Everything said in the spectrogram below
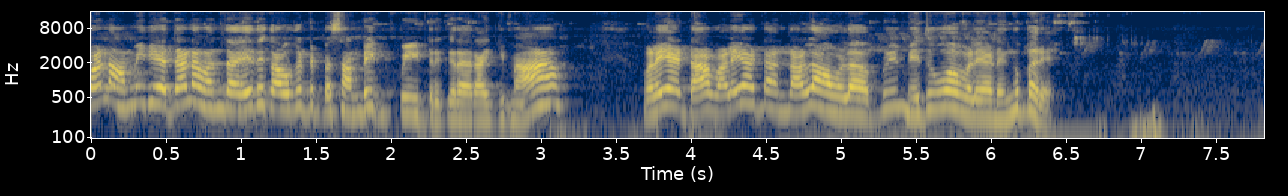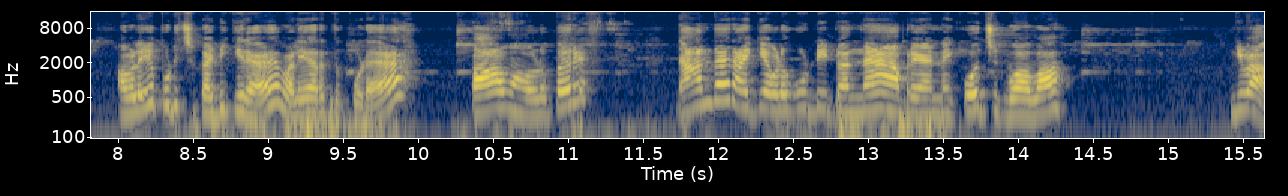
பண்ண அமைதியாக தானே வந்தா. எதுக்கு அவகிட்ட இப்போ சண்டைக்கு போயிட்டு இருக்கிற ராக்கிமா? விளையாட்டா? விளையாட்டா இருந்தாலும் அவளை அப்படியே மெதுவாக விளையாடுங்க பாரு. அவளையே பிடிச்சி கடிக்கிற விளையாடுறதுக்கு கூட. பாவம் அவளை பாரு. நான் தான் ராக்கி அவளை கூட்டிகிட்டு வந்தேன். அப்புறம் என்னை கோச்சுக்கு வா வா. இங்கே வா.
